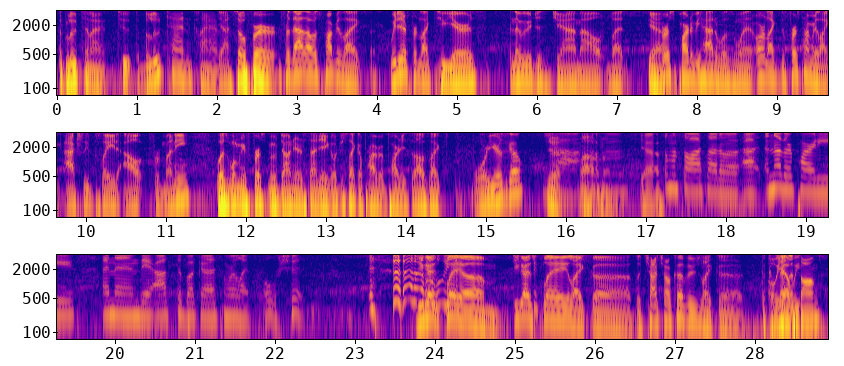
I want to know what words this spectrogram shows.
The Balutan, too, the Balutan clan. Yeah, so for for that, that was probably like we did it for like two years, and then we would just jam out. But Yeah. the first party we had was when, or like the first time we like actually played out for money was when we first moved down here to San Diego, just like a private party. So that was like four years ago. Yeah. Yeah. I don't know. Yeah. Someone saw us at a at another party, and then they asked to book us, and we're like, oh shit. Do you guys Oh, play? Um, do you guys play like uh, the cha cha covers, like uh, the Oh Capella yeah, we, songs?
